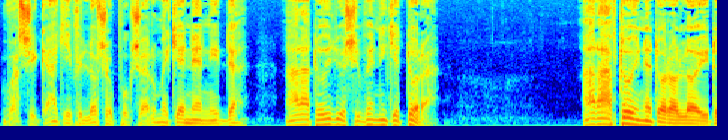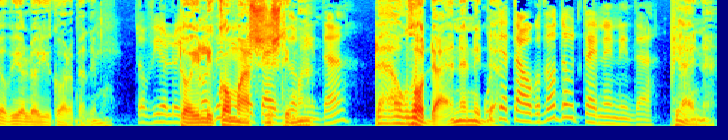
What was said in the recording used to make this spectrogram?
βασικά και οι φιλόσοφοι που ξέρουμε και 90 άρα το ίδιο συμβαίνει και τώρα άρα αυτό είναι το ρολόι το βιολογικό ρε παιδί μου Το βιολογικό το δεν υλικό είναι μας τα σύστημα. 70, τα 80, 90 ούτε τα 80 ούτε τα 90. ποια είναι;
